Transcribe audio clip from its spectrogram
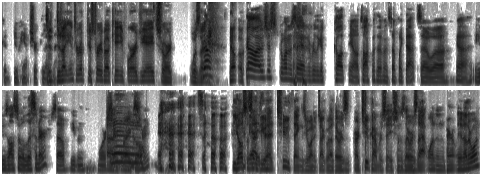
Good New Hampshire club. Did, did I interrupt your story about KE4RGH or was there? No. No, okay. No, I was just wanting to say I had a really good call, you know, talk with him and stuff like that. So, uh, yeah, he was also a listener. So even more Uh, so, very cool. right? so, You also Yeah, said you had two things you wanted to talk about. There was, or two conversations. There was that one and apparently another one.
